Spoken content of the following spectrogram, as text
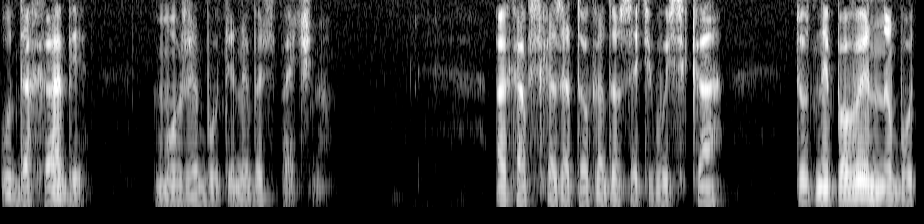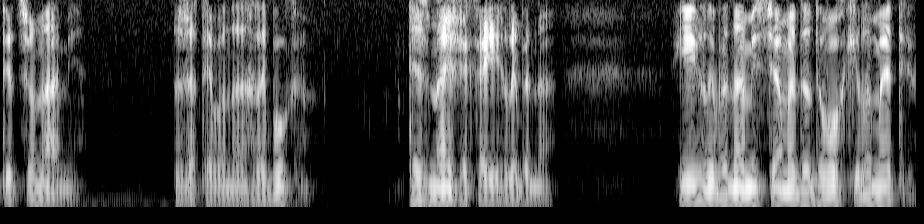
у Дахабі, може бути небезпечно. Акапська затока досить вузька. Тут не повинно бути цунамі. Зате вона глибока. Ти знаєш, яка її глибина? Її глибина місцями до двох кілометрів.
